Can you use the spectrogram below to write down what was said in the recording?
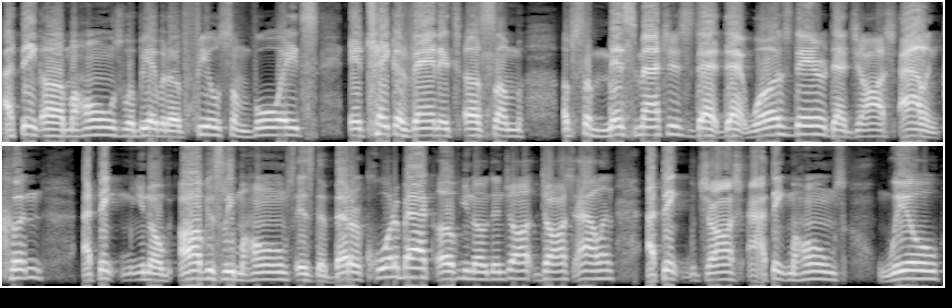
I think uh, Mahomes will be able to fill some voids and take advantage of some of some mismatches that that was there that Josh Allen couldn't. I think you know obviously Mahomes is the better quarterback of you know than jo- Josh Allen. I think Josh I think Mahomes will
